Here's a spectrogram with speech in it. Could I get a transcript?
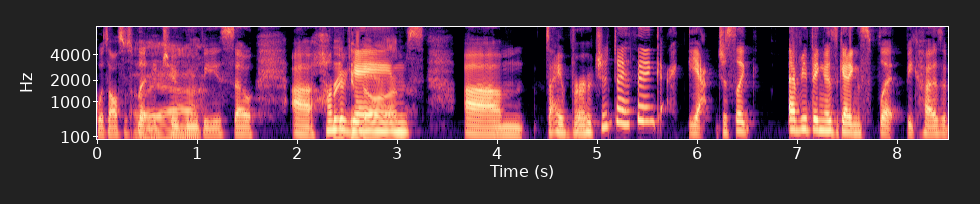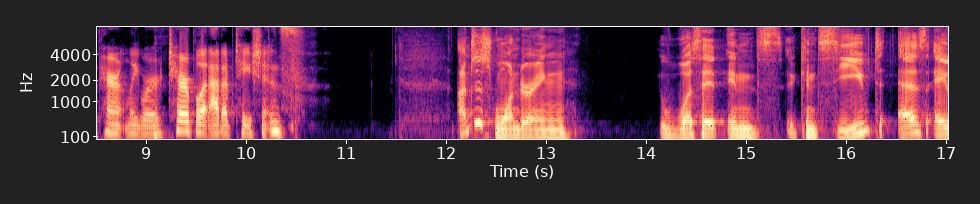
was also split Oh, into two movies. So, uh, Hunger Breaking. Games, um, Divergent, I think. Yeah, just like everything is getting split because apparently we're terrible at adaptations. I'm just wondering, was it in conceived as a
